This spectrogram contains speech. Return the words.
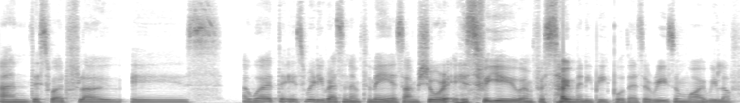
And this word flow is a word that is really resonant for me, as I'm sure it is for you and for so many people. There's a reason why we love,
